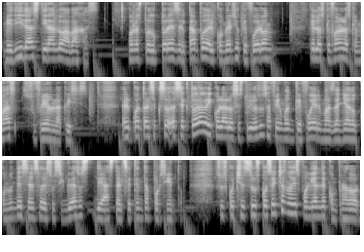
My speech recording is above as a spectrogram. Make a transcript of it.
medidas tirando a bajas, con los productores del campo del comercio que fueron que los que fueron los que más sufrieron la crisis. En cuanto al sector agrícola, los estudiosos afirman que fue el más dañado con un descenso de sus ingresos de hasta el 70%. Sus, cosechas no disponían de comprador,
